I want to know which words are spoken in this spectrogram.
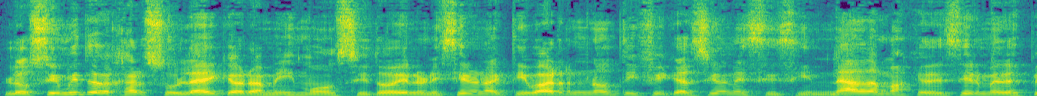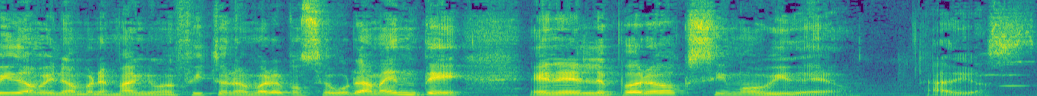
Los invito a dejar su like ahora mismo si todavía no lo hicieron, activar notificaciones y sin nada más que decir me despido. Mi nombre es Magnum Mephisto y nos veremos seguramente en el próximo video. Adiós.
